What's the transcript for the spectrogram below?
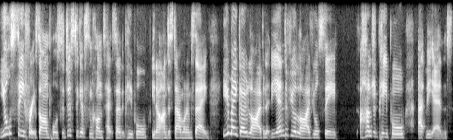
You'll see for example so just to give some context so that people you know understand what i'm saying you may go live and at the end of your live you'll see 100 people at the end.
